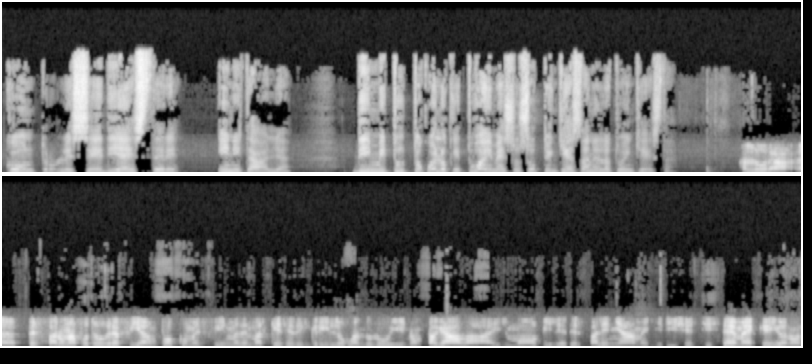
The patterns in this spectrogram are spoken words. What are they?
contro le sedi estere in Italia. Dimmi tutto quello che tu hai messo sotto inchiesta nella tua inchiesta. Allora, eh, per fare una fotografia è un po' come il film del Marchese del Grillo, quando lui non pagava il mobile del falegname, gli dice il sistema è che io non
